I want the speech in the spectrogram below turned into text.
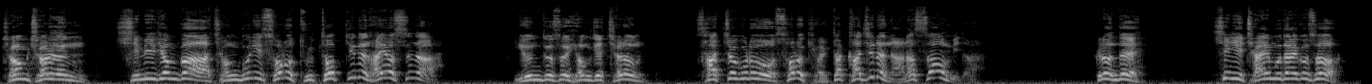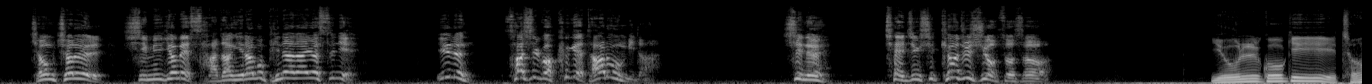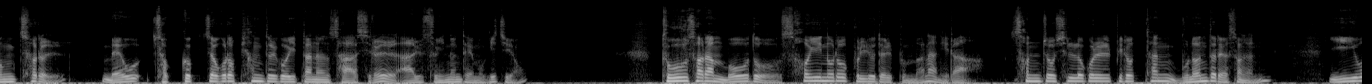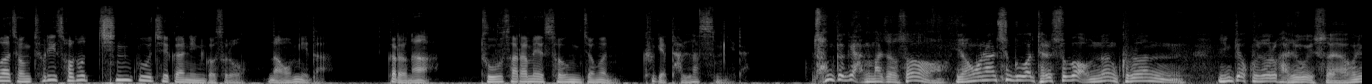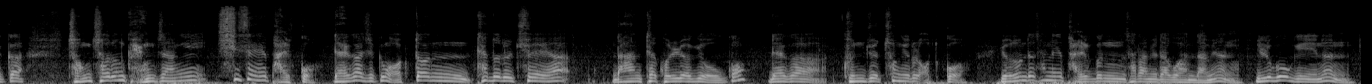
정철은 심의경과 정분이 서로 두텁기는 하였으나 윤두수 형제처럼 사적으로 서로 결탁하지는 않았사옵니다. 그런데 신이 잘못 알고서 정철을 심의겸의 사당이라고 비난하였으니 이는 사실과 크게 다르옵니다. 신을 채직시켜 주시옵소서. 율곡이 정철을 매우 적극적으로 편들고 있다는 사실을 알 수 있는 대목이지요. 두 사람 모두 서인으로 분류될 뿐만 아니라 선조실록을 비롯한 문헌들에서는 이와 정철이 서로 친구지간인 것으로 나옵니다. 그러나 두 사람의 성정은 크게 달랐습니다. 성격이 안 맞아서 영원한 친구가 될 수가 없는 그런 인격 구조를 가지고 있어요. 그러니까 정철은 굉장히 시세에 밝고 내가 지금 어떤 태도를 취해야 나한테 권력이 오고 내가 군주의 청의를 얻고 이런 데 상당히 밝은 사람이라고 한다면 일곡이는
